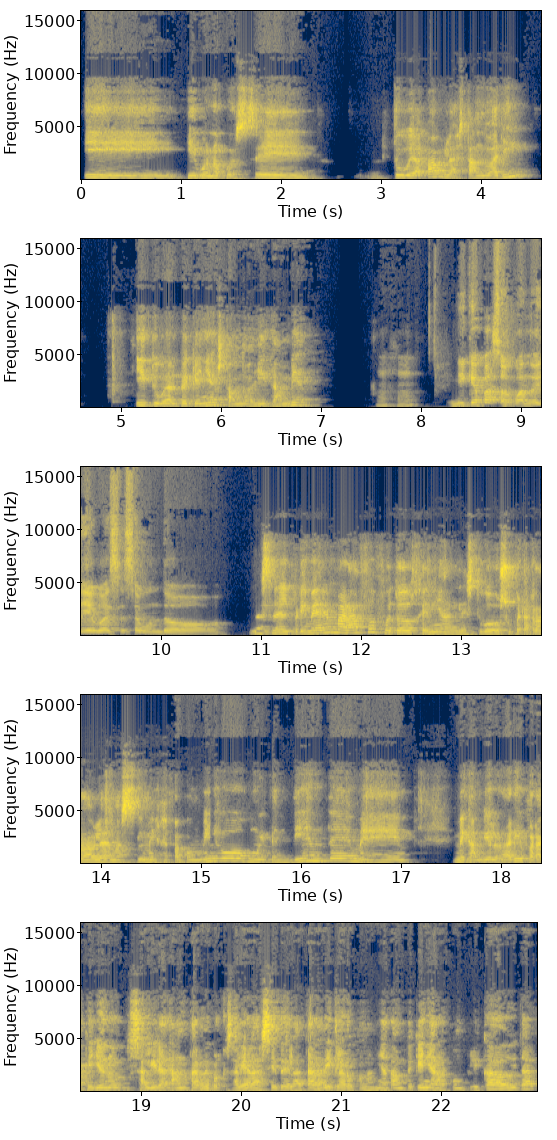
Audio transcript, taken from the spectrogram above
y, bueno, pues eh, tuve a Paula estando allí y tuve al pequeño estando allí también. ¿Y qué pasó cuando llegó ese segundo? Pues en el primer embarazo fue todo genial, estuvo súper agradable además mi jefa conmigo, muy pendiente, me, cambió el horario para que yo no saliera tan tarde porque salía a las 7 de la tarde y claro, con la niña tan pequeña era complicado y tal.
